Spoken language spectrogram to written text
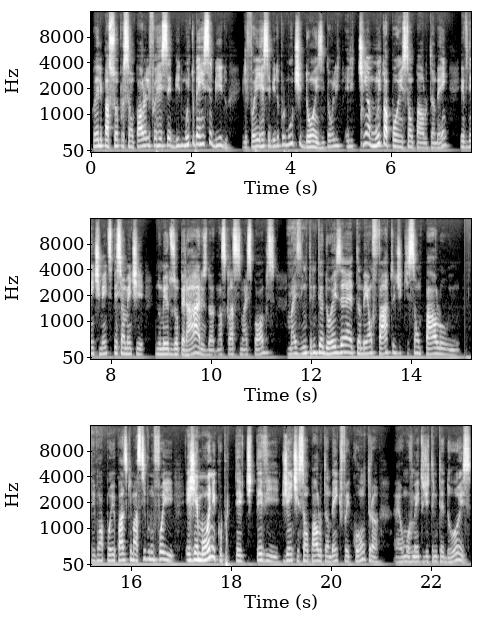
quando ele passou por São Paulo, ele foi recebido, muito bem recebido. Ele foi recebido por multidões, então ele, ele tinha muito apoio em São Paulo também, evidentemente, especialmente no meio dos operários, da, nas classes mais pobres. Mas em 32 é, também é um fato de que São Paulo teve um apoio quase que massivo, não foi hegemônico, porque teve, teve gente em São Paulo também que foi contra é, o movimento de 32,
